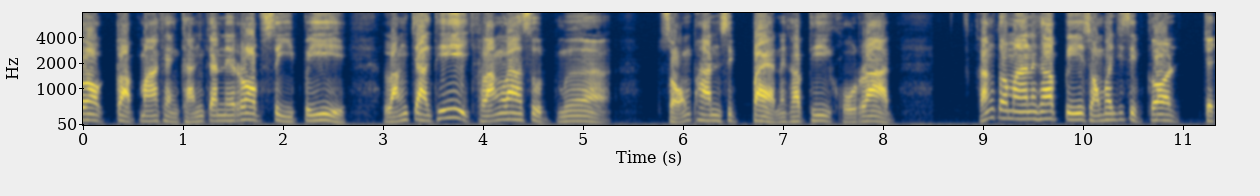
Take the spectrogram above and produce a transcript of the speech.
ก็กลับมาแข่งขันกันในรอบ 4 ปี หลังจากที่ครั้งล่าสุดเมื่อ 2018 นะครับที่โคราช ครั้งต่อมานะครับปี 2020 ก็จะ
